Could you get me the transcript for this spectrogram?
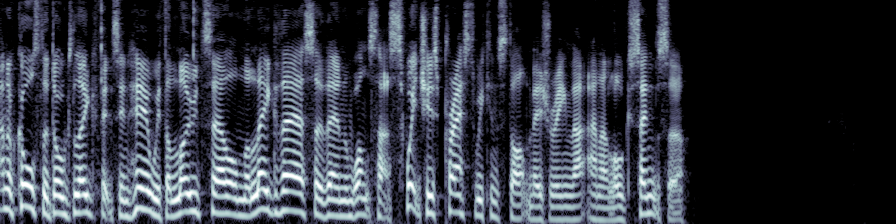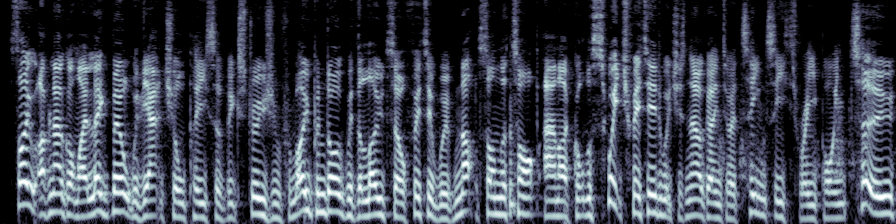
And of course the dog's leg fits in here with the load cell on the leg there. So then once that switch is pressed, we can start measuring that analog sensor. So I've now got my leg built with the actual piece of extrusion from OpenDog with the load cell fitted with nuts on the top and I've got the switch fitted which is now going to a Teensy 3.2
